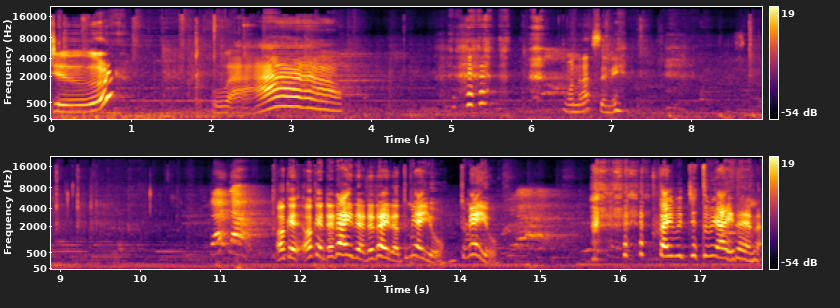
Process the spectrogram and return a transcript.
Door. Wow. মনে আছে নি ওকে ওকে ডেডাইরা ডেডাইরা তুমি আইও তুমি আইও তাই বুঝছে তুমি আইরা না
